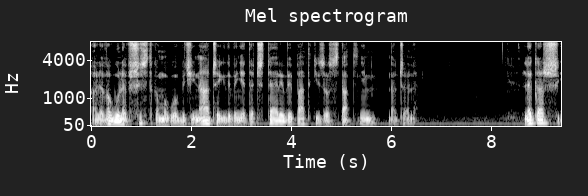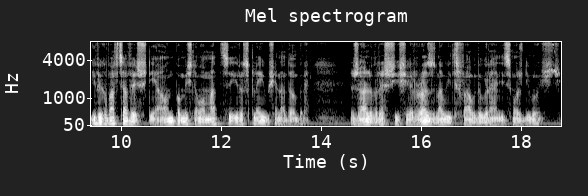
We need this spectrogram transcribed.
Ale w ogóle wszystko mogło być inaczej, gdyby nie te cztery wypadki z ostatnim na czele. Lekarz i wychowawca wyszli, a on pomyślał o matce i rozkleił się na dobre. Żal wreszcie się rozlał i trwał do granic możliwości.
